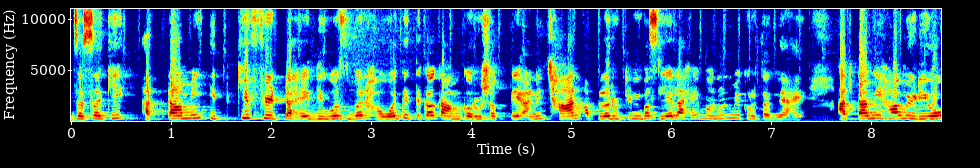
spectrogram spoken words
जसं की आता मी इतकी फिट आहे दिवसभर हवं तितकं काम करू शकते आणि छान आपलं रुटीन बसलेलं आहे म्हणून मी कृतज्ञ आहे. आता मी हा व्हिडिओ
